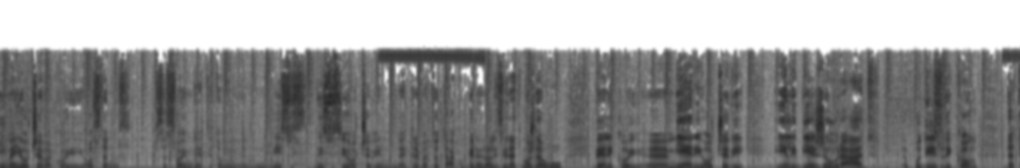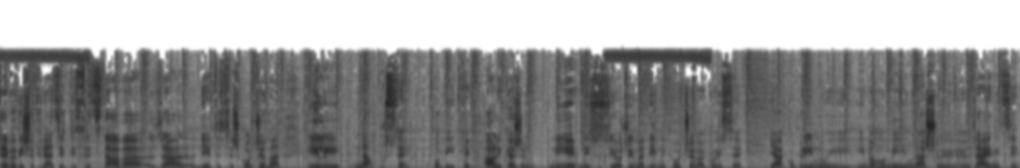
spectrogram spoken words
ima i očeva koji ostanu sa svojim djetetom. Nisu, nisu svi očevi, ne treba to tako generalizirati. Možda u velikoj e, mjeri očevi ili bježe u rad pod izlikom da treba više financijskih sredstava za djece s teškoćama ili napuste obitelj. Ali kažem, nije, nisu svi oči, ima divnih očeva koji se jako brinu i imamo mi u našoj zajednici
